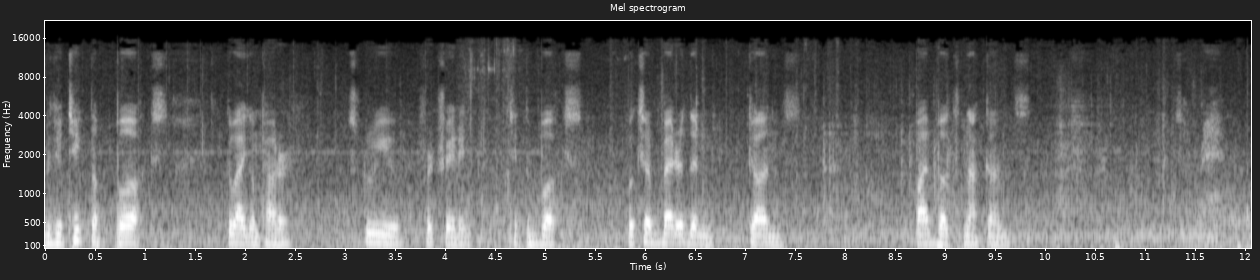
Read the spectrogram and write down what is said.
We could take the books. Goodbye, gunpowder. Screw you for trading. Take the books. Books are better than guns. Buy books, not guns. It's a rat.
